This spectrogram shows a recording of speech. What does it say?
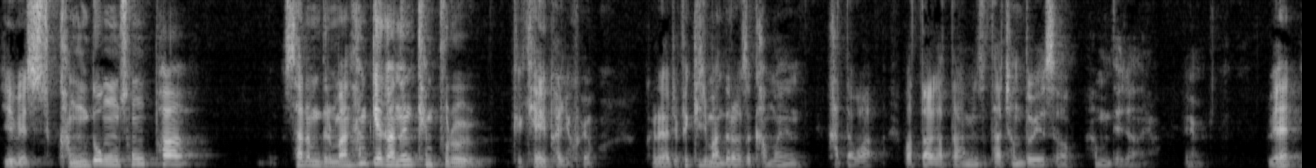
집에 강동, 송파 사람들만 함께 가는 캠프를 계획하려고요. 그래가지고 패키지 만들어서 가면 갔다 와, 왔다 갔다 하면서 다 전도해서 하면 되잖아요. 예. 왜?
